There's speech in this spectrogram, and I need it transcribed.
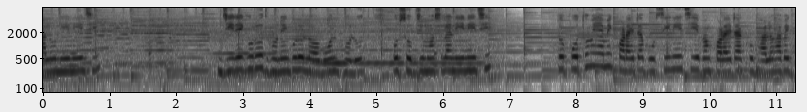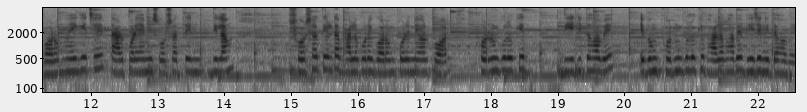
আলু নিয়ে নিয়েছি। জিরে গুঁড়ো, ধনে গুঁড়ো, লবণ, হলুদ ও সবজি মশলা নিয়ে নিয়েছি। তো প্রথমেই আমি কড়াইটা বসিয়ে নিয়েছি এবং কড়াইটা খুব ভালোভাবে গরম হয়ে গেছে। তারপরে আমি সরষার তেল দিলাম। সরষার তেলটা ভালো করে গরম করে নেওয়ার পর ফোড়নগুলোকে দিয়ে দিতে হবে এবং ফোড়নগুলোকে ভালোভাবে ভেজে নিতে হবে।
